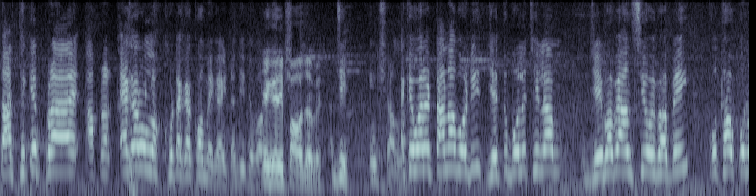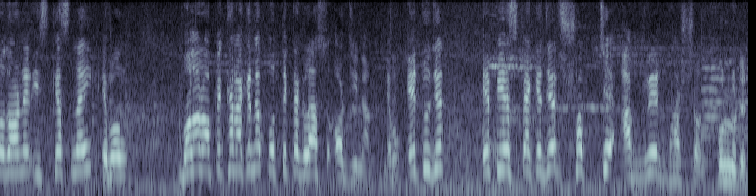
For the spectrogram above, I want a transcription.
তার থেকে প্রায় আপনার এগারো লক্ষ টাকা কমে গাড়িটা দিতে পারবে। গাড়ি পাওয়া যাবে। জি ইনশাল্লাহ একেবারে টানা বডি যেহেতু বলেছিলাম যেভাবে আনছি ওইভাবেই কোথাও কোনো ধরনের স্কেচ নাই এবং বলার অপেক্ষা রাখে না প্রত্যেকটা গ্লাস অরিজিনাল এবং এ টু জেড এপিএস প্যাকেজের সবচেয়ে upgrade version full loaded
